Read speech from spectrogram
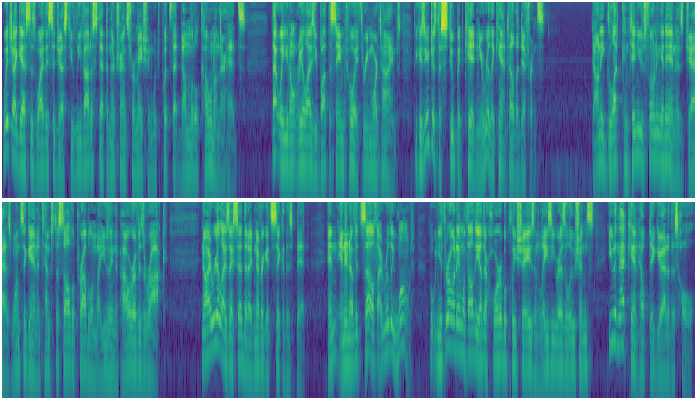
Which I guess is why they suggest you leave out a step in their transformation, which puts that dumb little cone on their heads. That way you don't realize you bought the same toy three more times, because you're just a stupid kid and you really can't tell the difference. Donnie Glut continues phoning it in as Jazz once again attempts to solve a problem by using the power of his rock. Now, I realize I said that I'd never get sick of this bit, and in and of itself, I really won't. But when you throw it in with all the other horrible cliches and lazy resolutions, even that can't help dig you out of this hole.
